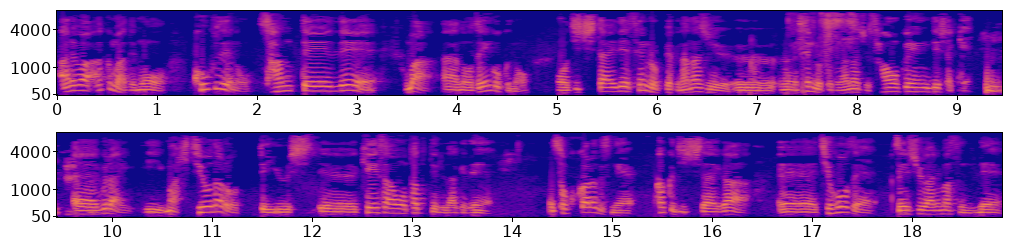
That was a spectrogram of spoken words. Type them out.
あれはあくまでも交付税の算定で、まあ、あの、全国の自治体で1670、うん1673億円でしたっけ、えーぐらい、まあ、必要だろうっていうし、えー計算を立ててるだけで、そこからですね、各自治体が、えー地方税、税収ありますんで、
